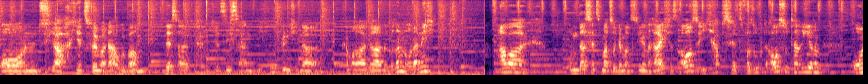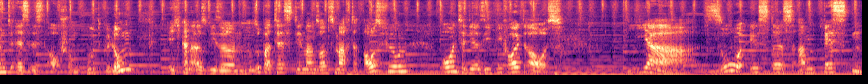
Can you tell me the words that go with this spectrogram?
und ja, jetzt filmen wir darüber. Deshalb kann ich jetzt nicht sagen, wie gut bin ich in der Kamera gerade drin oder nicht. Aber um das jetzt mal zu demonstrieren, reicht es aus. Ich habe es jetzt versucht auszutarieren und es ist auch schon gut gelungen. Ich kann also diesen super Test, den man sonst macht, ausführen und der sieht wie folgt aus. Ja, so ist es am besten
